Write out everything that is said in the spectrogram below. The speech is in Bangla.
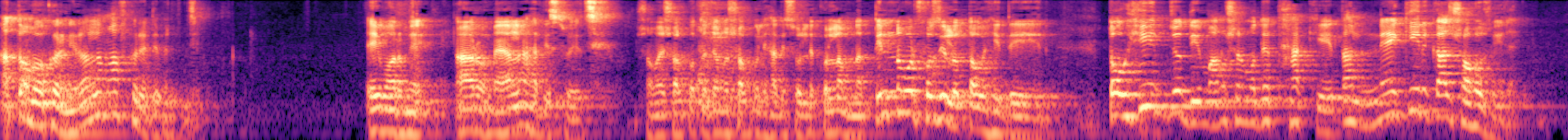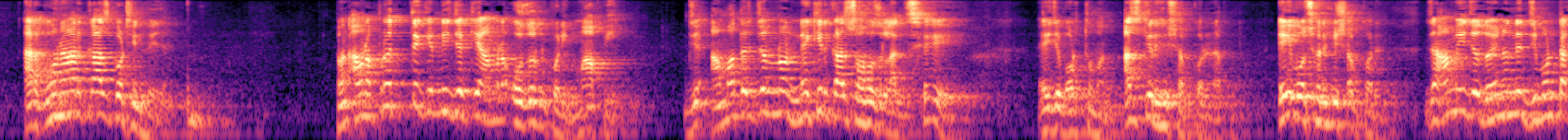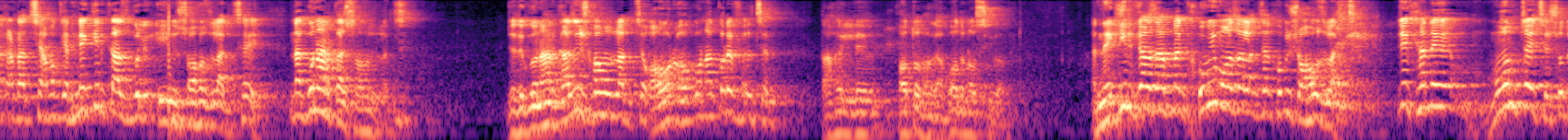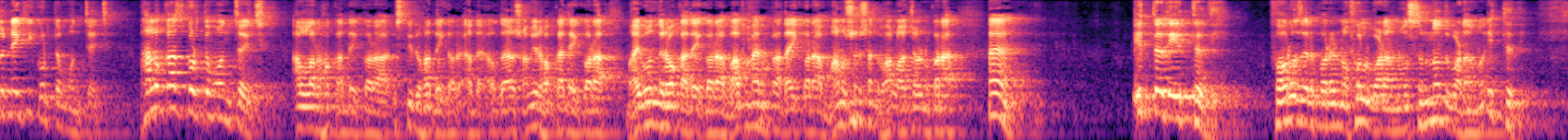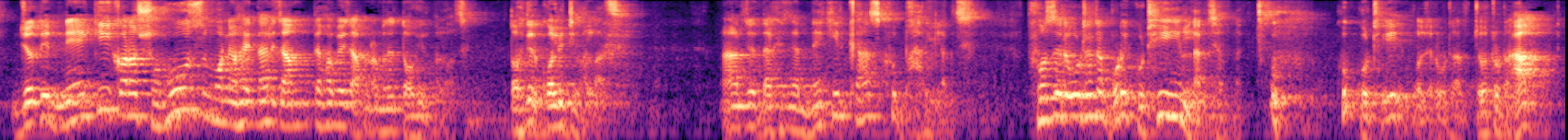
আর তবা করে নিল আল্লাহ মাফ করে দেবেন। জি। এই মর্মে আরও মেলা হাদিস রয়েছে। সময় স্বল্পতার জন্য সবগুলি হাদিস উল্লেখ করলাম না। তিন নম্বর ফজিল তৌহিদের। তৌহিদ যদি মানুষের মধ্যে থাকে তাহলে নেকির কাজ সহজ হয়ে যায়। আর গোনার কাজ কঠিন হয়ে যায়। কারণ আমরা প্রত্যেকে নিজেকে আমরা ওজন করি, মাপি। যে আমাদের জন্য নেকির কাজ সহজ লাগছে। এই যে বর্তমান, আজকের হিসাব করেন আপনি, এই বছরের হিসাব করেন। যে আমি যে দৈনন্দিন জীবনটা কাটাচ্ছি, আমাকে নেকির কাজগুলি এই সহজ লাগছে না গুনার কাজ সহজ লাগছে? যদি গুনার কাজই সহজ লাগছে, অহরহ গুণা করে ফেলছেন, তাহলে হতভাগা, বদনসিব নেকির কাজ আপনাকে খুবই মজা লাগছে, খুবই সহজ লাগছে। যেখানে মন চাইছে, শুধু নেকি করতে মন চাইছে। ভালো কাজ করতে মন চাইছে। আল্লাহর হক আদায় করা স্ত্রীর হক আদায় করা স্বামীর হক আদায় করা ভাই বোনদের হক আদায় করা বাপ মায়ের হক আদায় করা মানুষের সাথে ভালো আচরণ করা হ্যাঁ? ইত্যাদি ইত্যাদি। ফরজের পরে নফল বাড়ানো সুন্নত বাড়ানো ইত্যাদি। যদি নেকি করা সহজ মনে হয় তাহলে জানতে হবে যে আপনার মধ্যে তহিদ ভালো আছে। তহিদের কোয়ালিটি ভালো আছে। আর যে দেখেন যে নেকির কাজ খুব ভারী লাগছে। ফজরে ওঠাটা বড়ই কঠিন লাগছে আপনার উফ, খুব কঠিন ফজরে ওঠার ছোট রাত।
